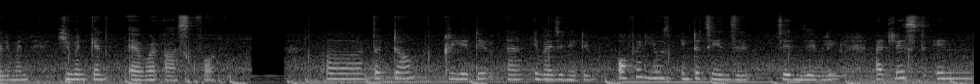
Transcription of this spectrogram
element human can ever ask for uh, the term creative and imaginative often used interchangeably, at least in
